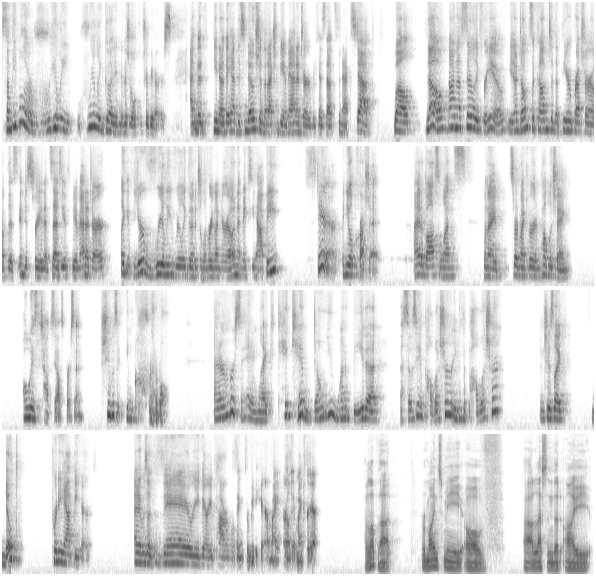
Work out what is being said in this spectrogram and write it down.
Some people are really, really good individual contributors and that you know they had this notion that i should be a manager because that's the next step well no not necessarily for you you know don't succumb to the peer pressure of this industry that says you have to be a manager like if you're really really good at delivering on your own that makes you happy stay there and you'll crush it. I had a boss once when I started my career in publishing, always the top salesperson. She was incredible. And I remember saying, like, hey, Kim, don't you want to be the associate publisher, even the publisher? And she's like, nope, pretty happy here. And it was a very, very powerful thing for me to hear my early in my career. I love that. Reminds me of a lesson that I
